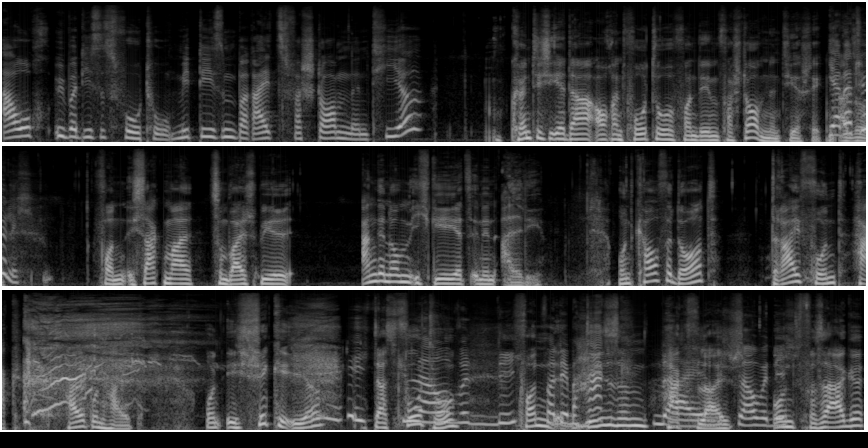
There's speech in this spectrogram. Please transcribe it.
auch über dieses Foto mit diesem bereits verstorbenen Tier. Könnte ich ihr da auch ein Foto von dem verstorbenen Tier schicken? Ja, also natürlich. Von, ich sag mal, zum Beispiel, angenommen, ich gehe jetzt in den Aldi und kaufe dort drei Pfund Hack, halb und halb. Und ich schicke ihr Ich das Foto von, Von dem Hack? diesem Nein, Hackfleisch und sage,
